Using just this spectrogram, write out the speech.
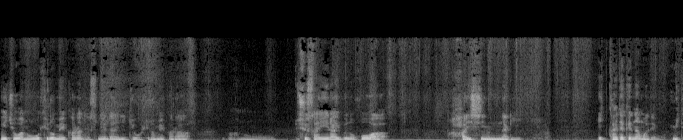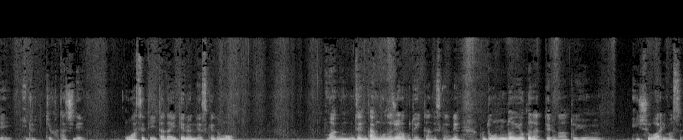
一応あのお披露目からですね第2期お披露目からあの主催ライブの方は配信なり1回だけ生でも見ているっていう形で追わせていただいてるんですけどもまあ前回も同じようなこと言ったんですけどねどんどん良くなってるなという印象はあります。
